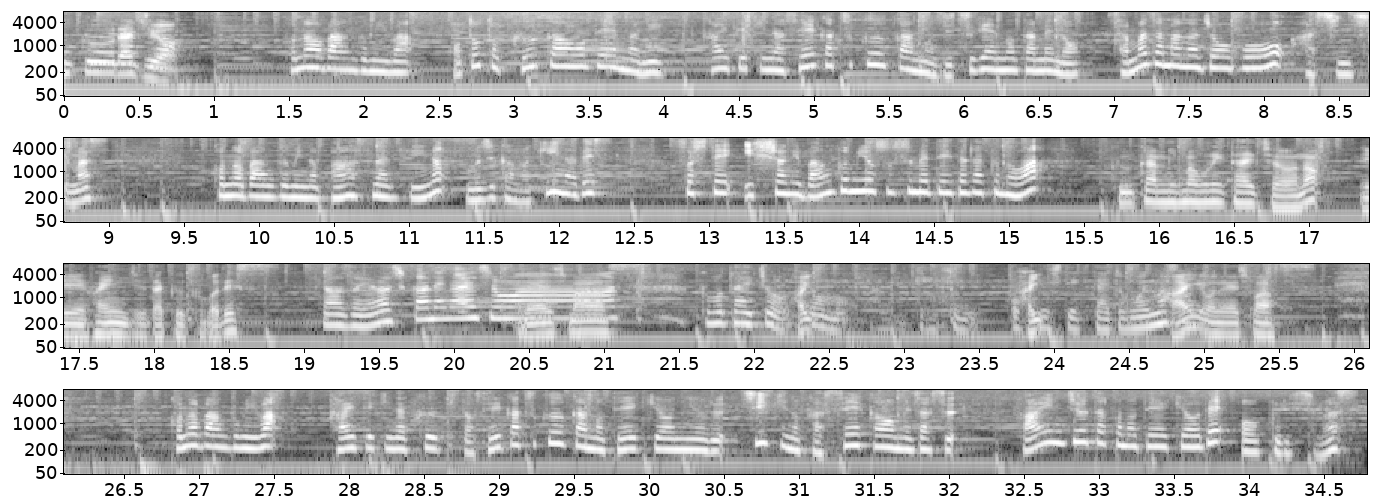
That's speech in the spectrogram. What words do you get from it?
音空ラジオ。この番組は音と空間をテーマに快適な生活空間の実現のためのさまざまな情報を発信します。この番組のパーソナリティのムジカマキーナです。そして一緒に番組を進めていただくのは空間見守り隊長の、えー、ファイン住宅久保です。どうぞよろしくお願いします。お願いします。久保隊長、はい、今日も元気にお送りしていきたいと思います、はい、はい、お願いします。この番組は快適な空気と生活空間の提供による地域の活性化を目指すファイン住宅の提供でお送りします。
